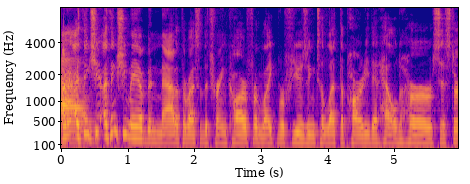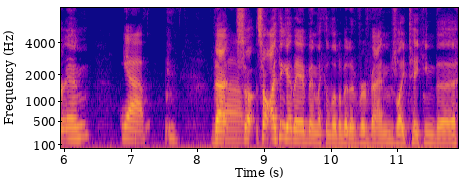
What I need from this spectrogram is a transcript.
I, mean, I Um, think she. I think she may have been mad at the rest of the train car for like refusing to let the party that held her sister in. yeah That Um, so so I think it may have been like a little bit of revenge, like taking the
